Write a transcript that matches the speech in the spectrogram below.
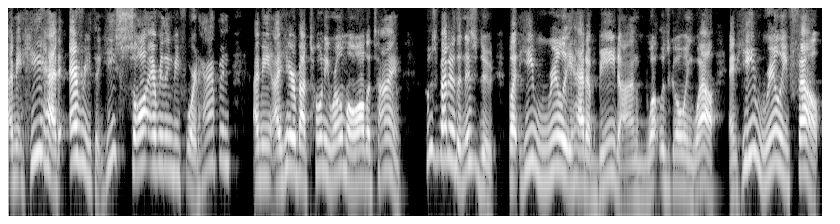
I mean, he had everything. He saw everything before it happened. I mean, I hear about Tony Romo all the time. Who's better than this dude? But he really had a bead on what was going well. And he really felt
